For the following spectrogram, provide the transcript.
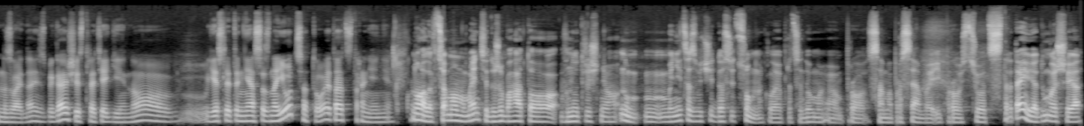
назвать, да, избегающей стратегії, но якщо це не осознається, то це відстранення. Ну, але в цьому моменті дуже багато внутрішнього. Ну, мені це звучить досить сумно, коли я про це думаю, про саме про себе і про цю стратегію. Я думаю, що я,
